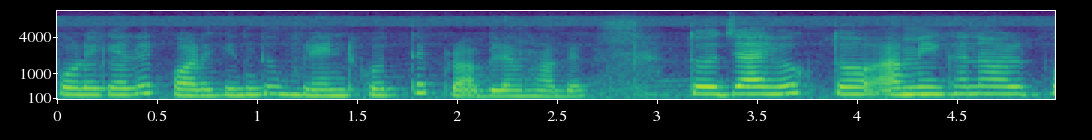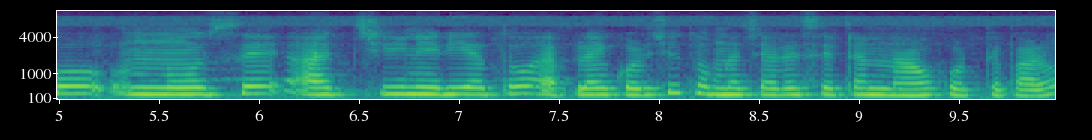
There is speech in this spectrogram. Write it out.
পড়ে গেলে পরে কিন্তু ব্লেন্ড করতে প্রবলেম হবে। তো যাই হোক, তো আমি এখানে অল্প নোজে আর চিন এরিয়াতেও অ্যাপ্লাই করেছি, তোমরা চাইলে সেটা নাও করতে পারো।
